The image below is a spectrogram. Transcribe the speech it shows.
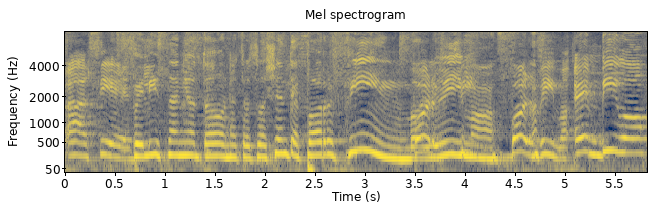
Así es. Feliz año a todos nuestros oyentes. Por fin Por volvimos. fin, volvimos. En vivo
